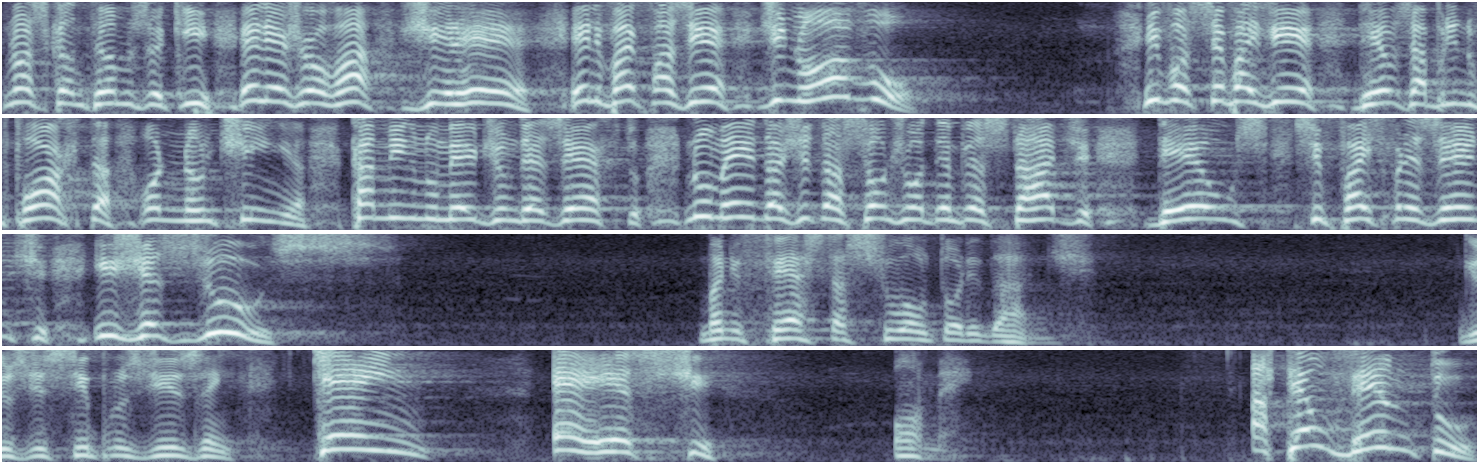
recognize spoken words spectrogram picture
Nós cantamos aqui, Ele é Jeová, girê, Ele vai fazer de novo. E você vai ver Deus abrindo porta onde não tinha, caminho no meio de um deserto, no meio da agitação de uma tempestade, Deus se faz presente e Jesus manifesta a sua autoridade. E os discípulos dizem: Quem é este homem? Até o vento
